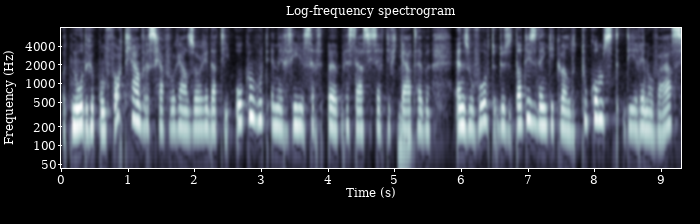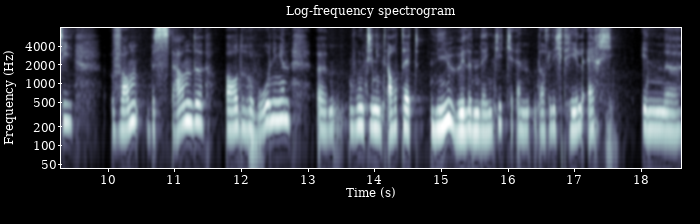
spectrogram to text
het nodige comfort gaan verschaffen. We gaan zorgen dat die ook een goed energieprestatiecertificaat hebben enzovoort. Dus dat is denk ik wel de toekomst, die renovatie van bestaande oudere woningen. Ehm, we moeten niet altijd nieuw willen, denk ik. En dat ligt heel erg in uh,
